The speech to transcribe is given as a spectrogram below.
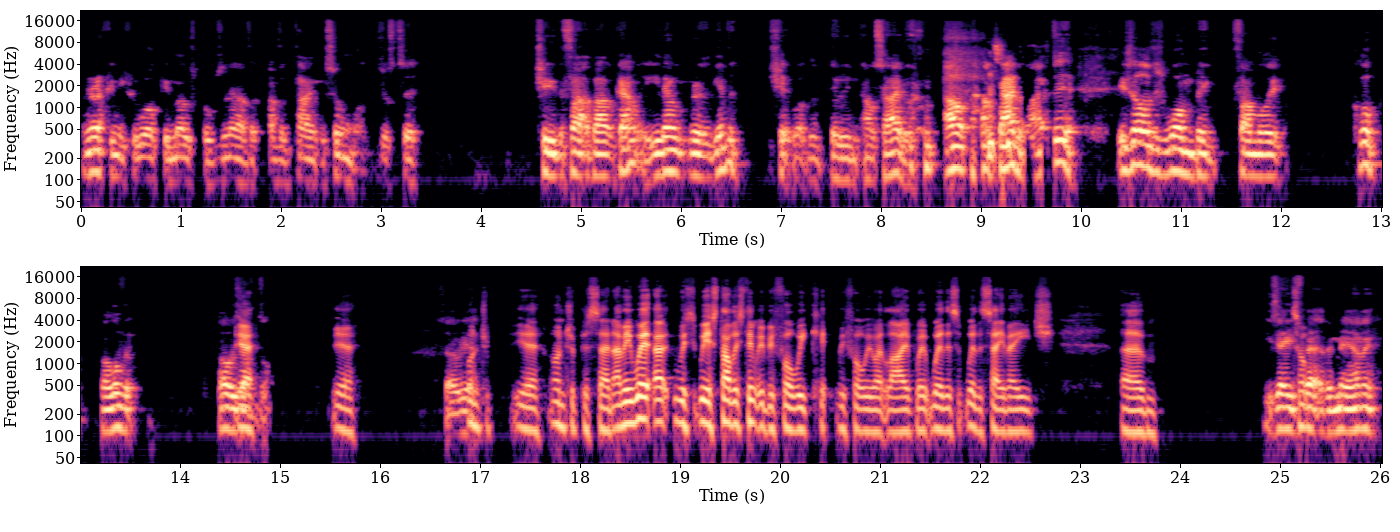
And I reckon you could walk in most pubs and have a, have a pint with someone just to chew the fat about county. You don't really give a shit what they're doing outside of out, outside of life, do you? It's all just one big family club. I love it. Always Yeah. Yeah. So yeah. Hundred, yeah, hundred percent. I mean, we uh, we we established, didn't we, before we before we went live? We're we're the, we're the same age. Um, He's aged so- better than me, hasn't he?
